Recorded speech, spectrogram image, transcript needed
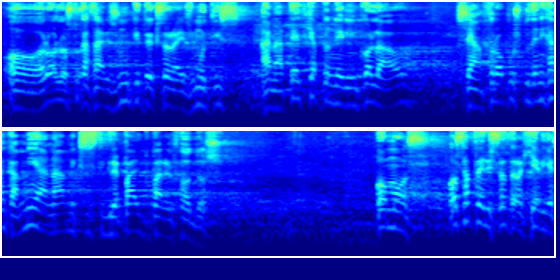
Ο ρόλος του καθαρισμού και του εξοραϊσμού της ανατέθηκε από τον ελληνικό λαό σε ανθρώπους που δεν είχαν καμία ανάμειξη στην κρεπάλη του παρελθόντος. Όμως, όσα περισσότερα χέρια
